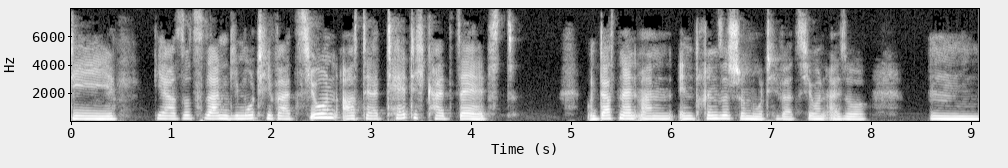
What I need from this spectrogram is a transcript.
die, ja, sozusagen die Motivation aus der Tätigkeit selbst. Und das nennt man intrinsische Motivation. Also mh, mm,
